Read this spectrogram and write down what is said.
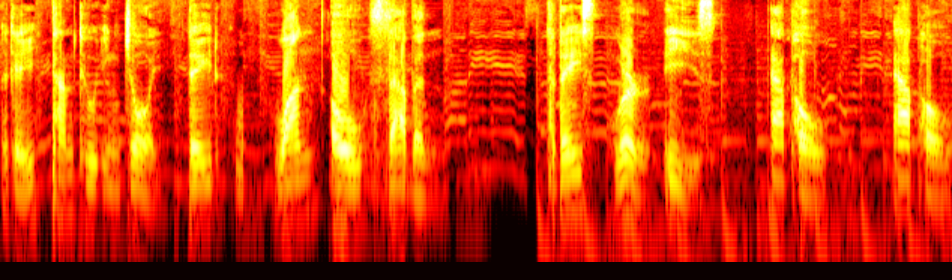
Okay, time to enjoy. Date 107. Today's word is apple. Apple.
